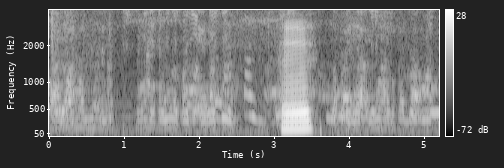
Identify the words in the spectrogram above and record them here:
ก่อนรอทำมือยังไงทำมือก็จะเราไปแล้วยังไงก็จะมาท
